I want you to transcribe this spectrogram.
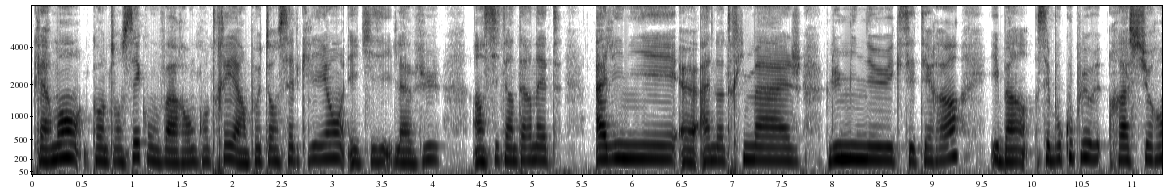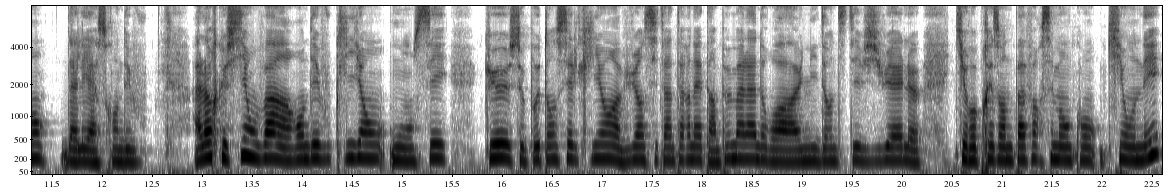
Clairement, quand on sait qu'on va rencontrer un potentiel client et qu'il a vu un site internet aligné à notre image, lumineux, etc., eh ben, c'est beaucoup plus rassurant d'aller à ce rendez-vous. Alors que si on va à un rendez-vous client où on sait que ce potentiel client a vu un site internet un peu maladroit, une identité visuelle qui représente pas forcément qui on est,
